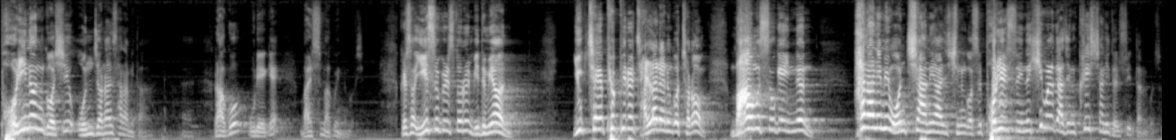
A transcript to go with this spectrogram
버리는 것이 온전한 사람이다. 라고 우리에게 말씀하고 있는 것이. 그래서 예수 그리스도를 믿으면 육체의 표피를 잘라내는 것처럼 마음 속에 있는 하나님이 원치 아니하시는 것을 버릴 수 있는 힘을 가진 크리스천이 될 수 있다는 거죠.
